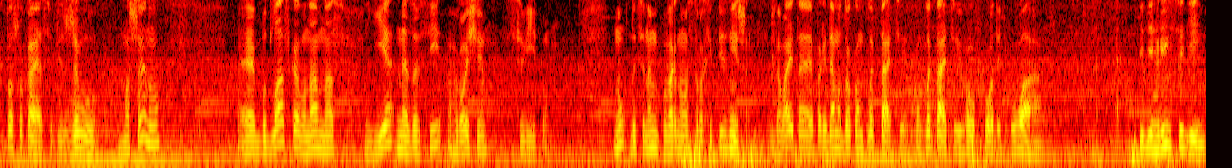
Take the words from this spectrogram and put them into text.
хто шукає собі живу машину, е, будь ласка, вона в нас є не за всі гроші світу. Ну, до ціни ми повернемось трохи пізніше. Давайте перейдемо до комплектації. В комплектацію його входить, увага! Підігрів сидінь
